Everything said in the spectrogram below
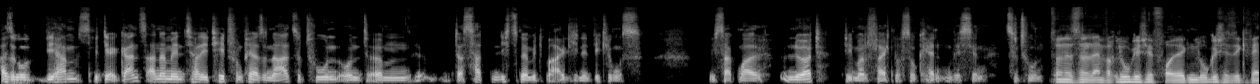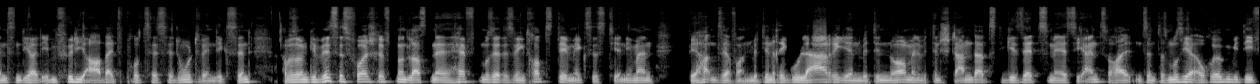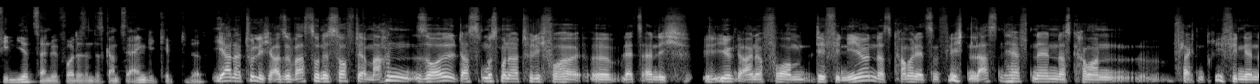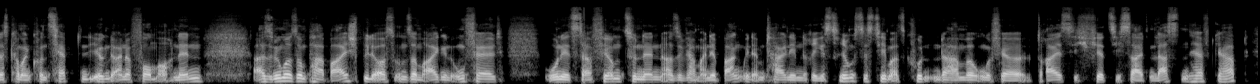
Also wir haben es mit der ganz anderen Mentalität von Personal zu tun und ähm, das hat nichts mehr mit dem eigentlichen Entwicklungs, ich sag mal, Nerd den man vielleicht noch so kennt, ein bisschen zu tun. Sondern es sind halt einfach logische Folgen, logische Sequenzen, die halt eben für die Arbeitsprozesse notwendig sind. Aber so ein gewisses Vorschriften- und Lastenheft muss ja deswegen trotzdem existieren. Ich meine, wir hatten es ja von, mit den Regularien, mit den Normen, mit den Standards, die gesetzmäßig einzuhalten sind. Das muss ja auch irgendwie definiert sein, bevor das in das Ganze eingekippt wird. Ja, natürlich. Also was so eine Software machen soll, das muss man natürlich vorher äh, letztendlich in irgendeiner Form definieren. Das kann man jetzt ein Pflichten-Lastenheft nennen, das kann man äh, vielleicht ein Briefing nennen, das kann man Konzept Konzept in irgendeiner Form auch nennen. Also nur mal so ein paar Beispiele aus unserem eigenen Umfeld, ohne jetzt da Firmen zu nennen. Also wir haben eine Bank mit einem teilnehmenden Registrierungssystem als Kunden. Da haben wir ungefähr 30, 40 Seiten Lastenheft gehabt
